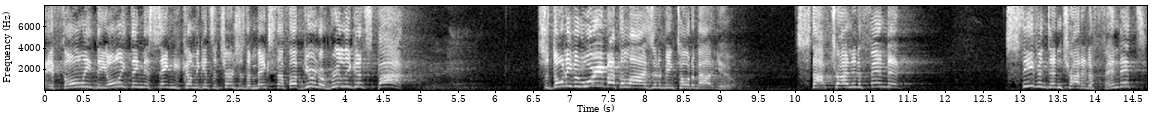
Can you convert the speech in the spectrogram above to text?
if only the only thing that Satan can come against the church is to make stuff up, you're in a really good spot. So don't even worry about the lies that are being told about you. Stop trying to defend it. Stephen didn't try to defend it.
